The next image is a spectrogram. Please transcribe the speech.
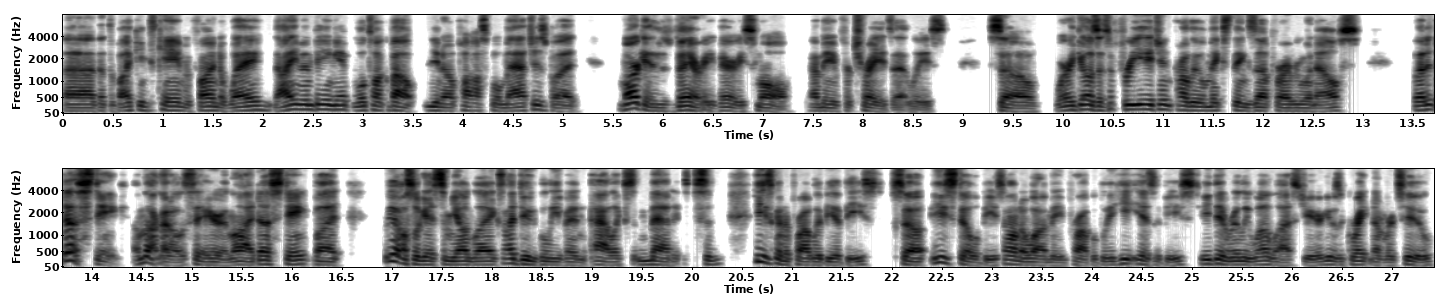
Uh, that the Vikings came and find a way. Not even being able. We'll talk about you know possible matches, but market is very very small. I mean, for trades at least. So where he goes as a free agent probably will mix things up for everyone else. But it does stink. I'm not gonna sit here and lie. It does stink, but we also get some young legs. I do believe in Alex Mattison. He's gonna probably be a beast. So he's still a beast. I don't know what I mean, probably. He is a beast. He did really well last year. He was a great number two.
